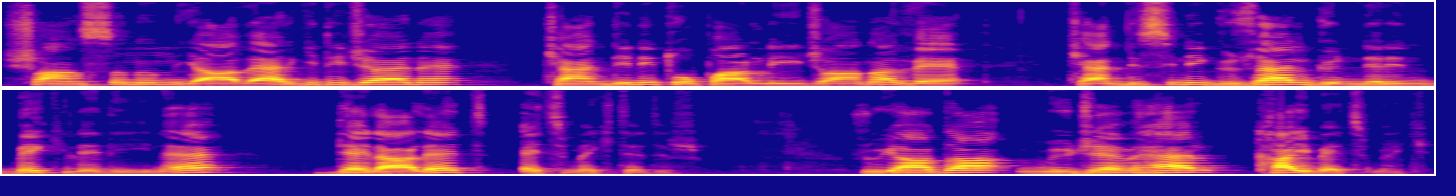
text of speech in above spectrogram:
şansının yaver gideceğine, kendini toparlayacağına ve kendisini güzel günlerin beklediğine delalet etmektedir. Rüyada mücevher kaybetmek.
